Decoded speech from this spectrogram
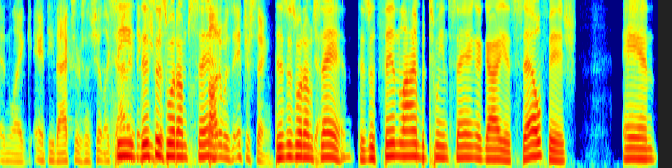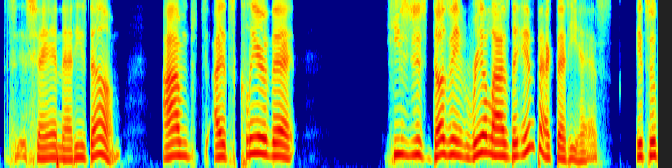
and like anti-vaxxers and shit like that. See, this is what I'm saying. Thought it was interesting. This is what I'm Yeah. saying. There's a thin line between saying a guy is selfish and saying that he's dumb. I'm it's clear that he just doesn't realize the impact that he has. It's a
